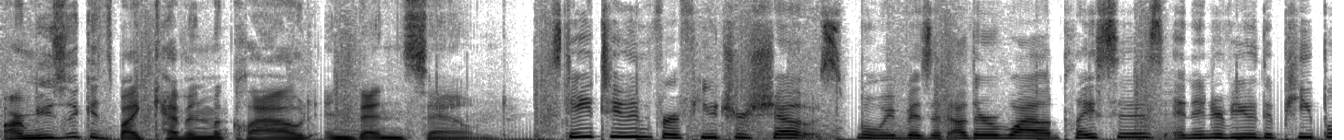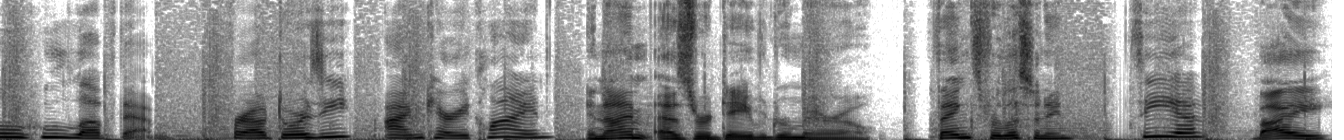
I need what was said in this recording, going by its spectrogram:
Our music is by Kevin MacLeod and Bensound. Stay tuned for future shows when we visit other wild places and interview the people who love them. For Outdoorsy, I'm Kerry Klein. And I'm Ezra David Romero. Thanks for listening. See ya. Bye.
